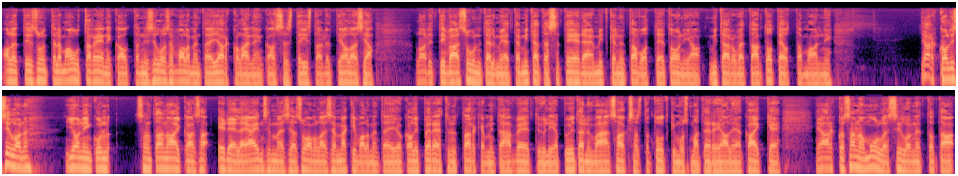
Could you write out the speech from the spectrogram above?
alettiin suunnittelemaan uutta reenikautta, niin silloin sen valmentajan Jarkkolainen kanssa sitten istaudettiin alas ja laadittiin vähän suunnitelmia, että mitä tässä tehdään ja mitkä ne tavoitteet on ja mitä ruvetaan toteuttamaan, niin Jarkko oli silloin jo niin kuin sanotaan aikaansa edellä ja ensimmäisiä suomalaisia mäkivalmentajia, joka oli perehtynyt tarkemmin tähän V-tyyliin ja pyytänyt vähän Saksasta tutkimusmateriaalia ja kaikkea. Ja Arkko sanoi mulle silloin, että tota,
